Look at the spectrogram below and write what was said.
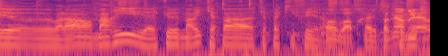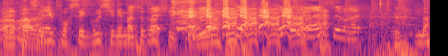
euh, voilà, Marie, a que Marie qui a pas, qui a pas kiffé. Là. Oh bah après, elle est pas Non, connue, mais, elle est bah, pas bah, connue ouais. pour ses goûts cinématographiques. C'est vrai, c'est vrai. Non,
